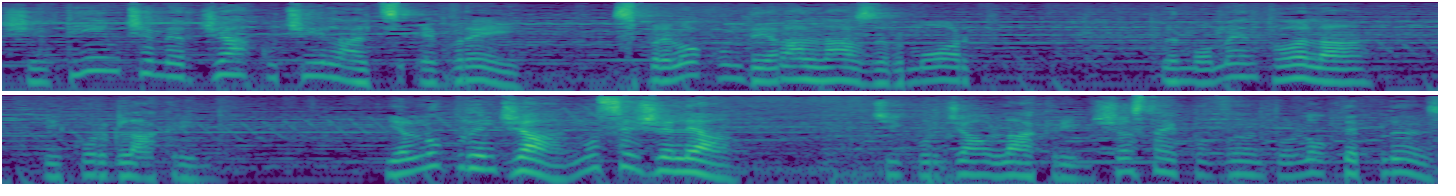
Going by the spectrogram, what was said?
Și în timp ce mergea cu ceilalți evrei spre locul unde era Lazar mort, în momentul ăla îi curg lacrimi. El nu plângea, nu se jelea, ci îi curgeau lacrimi. Și ăsta e cuvântul, în loc de plâns,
